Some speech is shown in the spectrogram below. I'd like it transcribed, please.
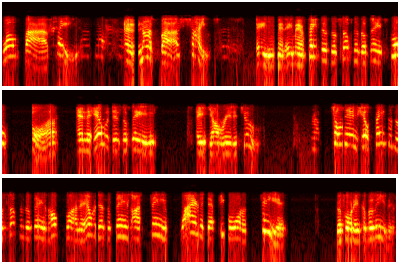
walk by faith and not by sight. Amen. Amen. Faith is the substance of things hoped for and the evidence of things. Y'all ready too. So then, if faith is the substance of things hoped for and the evidence of things unseen, why is it that people want to see it before they could believe it?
